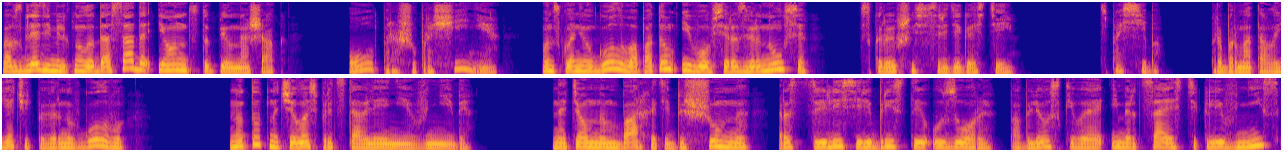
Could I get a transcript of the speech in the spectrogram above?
во взгляде мелькнула досада, и он отступил на шаг. «О, прошу прощения!» Он склонил голову, а потом и вовсе развернулся, скрывшись среди гостей. «Спасибо», — пробормотала я, чуть повернув голову, но тут началось представление в небе. На темном бархате бесшумно расцвели серебристые узоры, поблескивая и мерцая стекли вниз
